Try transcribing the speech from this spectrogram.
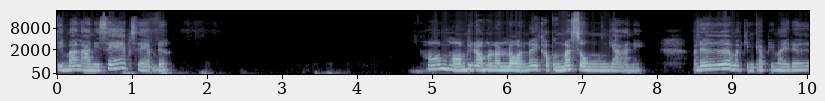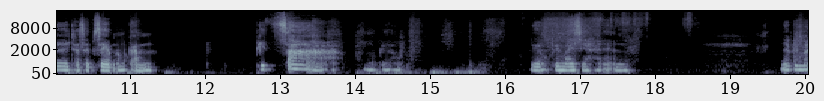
ติมาลานี่แซ่บแซ่บเด้อ หอมหอมพี่น้องเขาร้อนๆเลยเขาเพิ่งมาส่งเมืองยาเนี่ยมาเด้อมากินกับพี่ไม้เด้อจะแซ่บๆน้ำกัน พิซซ่าพี่น้องเดี๋ยวพี่ไม้สิให้อันเดี๋ยวพี่ไม้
